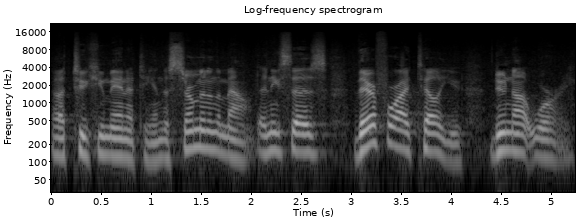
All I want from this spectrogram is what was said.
uh, to humanity, in the Sermon on the Mount. And he says, Therefore I tell you, do not worry.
